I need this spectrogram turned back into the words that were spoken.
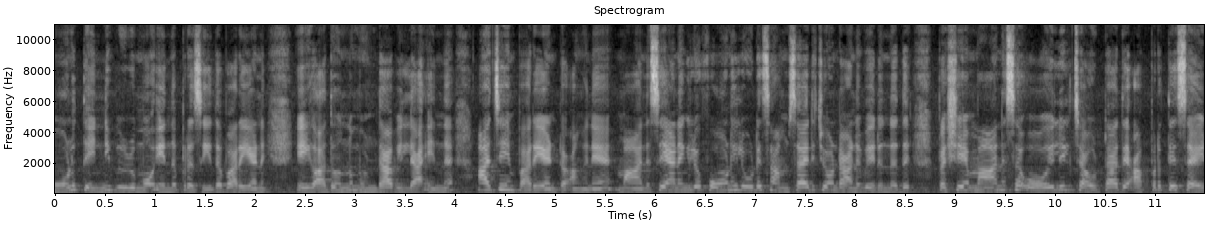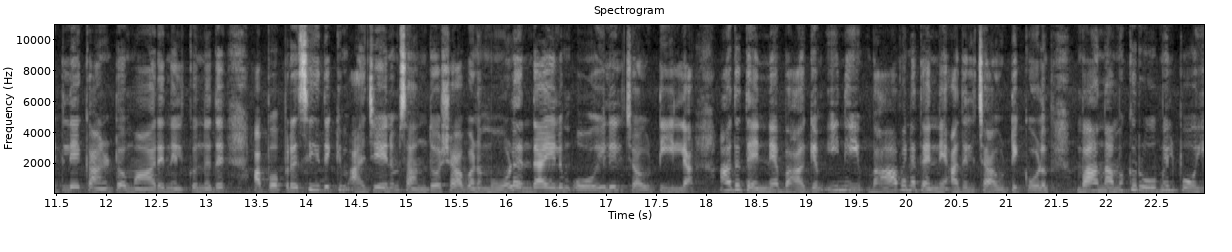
മോൾ തെന്നി വീഴുമോ എന്ന് പ്രസീത പറയാണ്. ഏയ് അതൊന്നും ഉണ്ടാവില്ല എന്ന് അജയൻ പറയാൻ കേട്ടോ അങ്ങനെ മാനസയാണെങ്കിലോ ഫോണിലൂടെ സംസാരിച്ചുകൊണ്ടാണ് വരുന്നത്. പക്ഷേ മാനസ ഓയിലിൽ ചവിട്ടാതെ അപ്പുറത്തെ സൈഡിലേക്കാണ് കേട്ടോ മാറി നിൽക്കുന്നത്. അപ്പോൾ പ്രസീതയ്ക്കും അജയനും സന്തോഷമാവണം മോൾ എന്തായാലും ഓയിലിൽ ചവിട്ടിയില്ല. അത് തന്നെ ഭാഗ്യം. ഇനി ഭാവന തന്നെ അതിൽ ചവിട്ടിക്കോളും വാ നമുക്ക് റൂമിൽ പോയി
